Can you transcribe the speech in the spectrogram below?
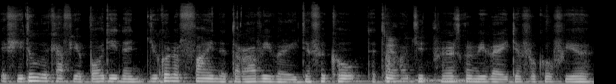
if you don't look after your body, then you're going to find the Taraweeh very difficult. The Yeah. Prayer is going to be very difficult for you.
